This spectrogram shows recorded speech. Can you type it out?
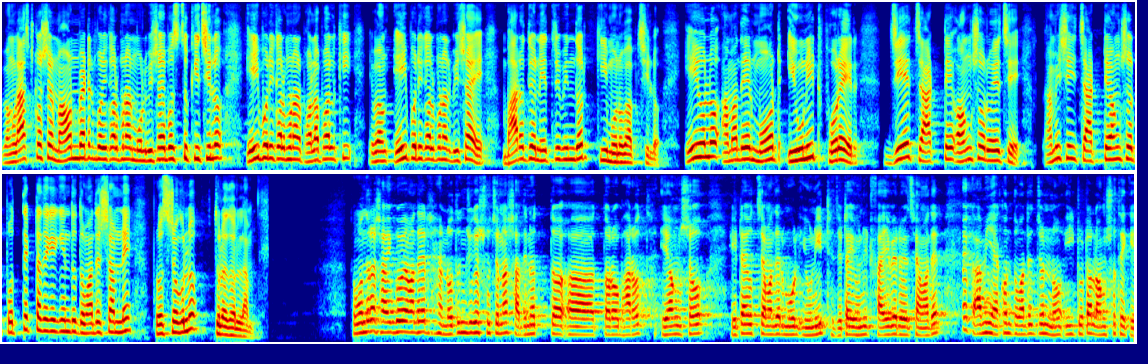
এবং লাস্ট কোশ্চেন মাউন্ট ব্যাটেন পরিকল্পনার মূল বিষয়বস্তু কী ছিল? এই পরিকল্পনার ফলাফল কী এবং এই পরিকল্পনার বিষয়ে ভারতীয় নেতৃবৃন্দর কী মনোভাব ছিল? এই হলো আমাদের মোট ইউনিট ফোরের যে চারটে অংশ রয়েছে, আমি সেই চারটে অংশের প্রত্যেকটা থেকে কিন্তু তোমাদের সামনে প্রশ্নগুলো তুলে ধরলাম। তো বন্ধুরা, স্বাভাবিকভাবে আমাদের নতুন যুগের সূচনা স্বাধীনতর ভারত, এ অংশ এটা হচ্ছে আমাদের মূল ইউনিট যেটা ইউনিট ফাইভে রয়েছে আমাদের। আমি এখন তোমাদের জন্য এই টোটাল অংশ থেকে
